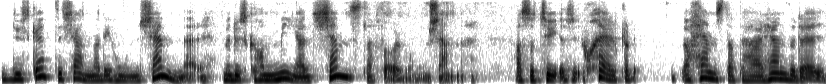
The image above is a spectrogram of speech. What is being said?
du ska inte känna det hon känner men du ska ha medkänsla för vad hon känner. Alltså ty, självklart, vad hemskt att det här händer dig.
